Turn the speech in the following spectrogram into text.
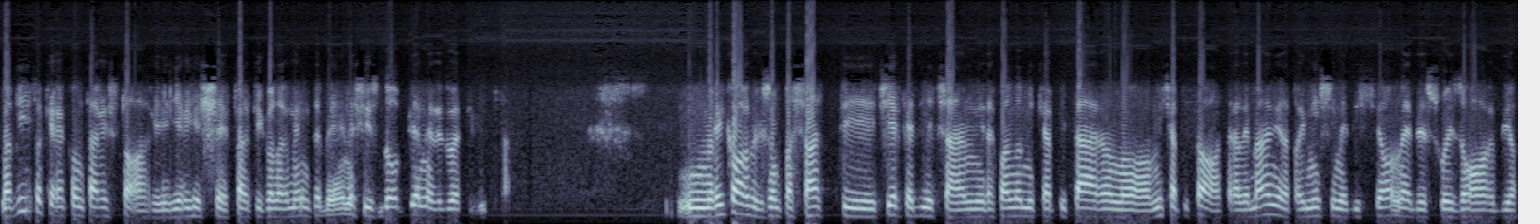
ma visto che raccontare storie gli riesce particolarmente bene, si sdoppia nelle due attività. Mm, ricordo che sono passati circa dieci anni da quando mi, mi capitò tra le mani la primissima edizione del suo esordio,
